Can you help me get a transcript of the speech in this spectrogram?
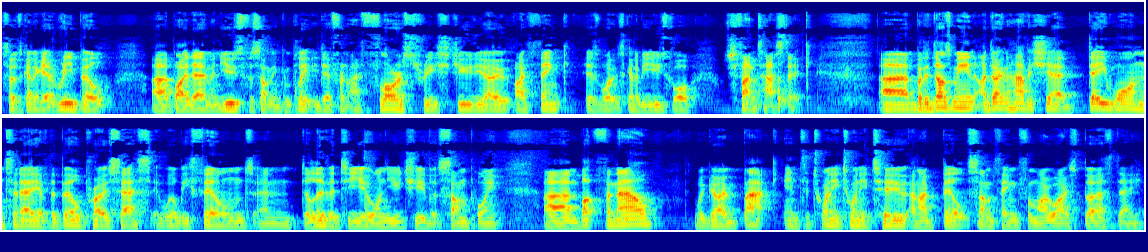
so it's going to get rebuilt uh, by them and used for something completely different. A floristry studio, I think, is what it's going to be used for, which is fantastic. Uh, but it does mean I don't have a shed. Day one today of the build process, it will be filmed and delivered to you on YouTube at some point. Um, but for now, we're going back into 2022 and I built something for my wife's birthday.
